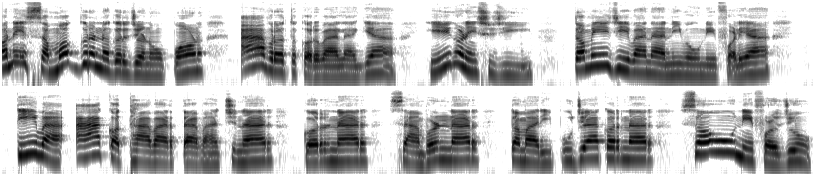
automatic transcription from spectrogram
અને સમગ્ર નગરજનો પણ આ વ્રત કરવા લાગ્યા. હે ગણેશજી, તમે જેવા નાની વહુને ફળ્યા, તેવા આ કથા વાર્તા વાંચનાર, કરનાર, સાંભળનાર તમારી પૂજા કરનાર સૌને ફળજો.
